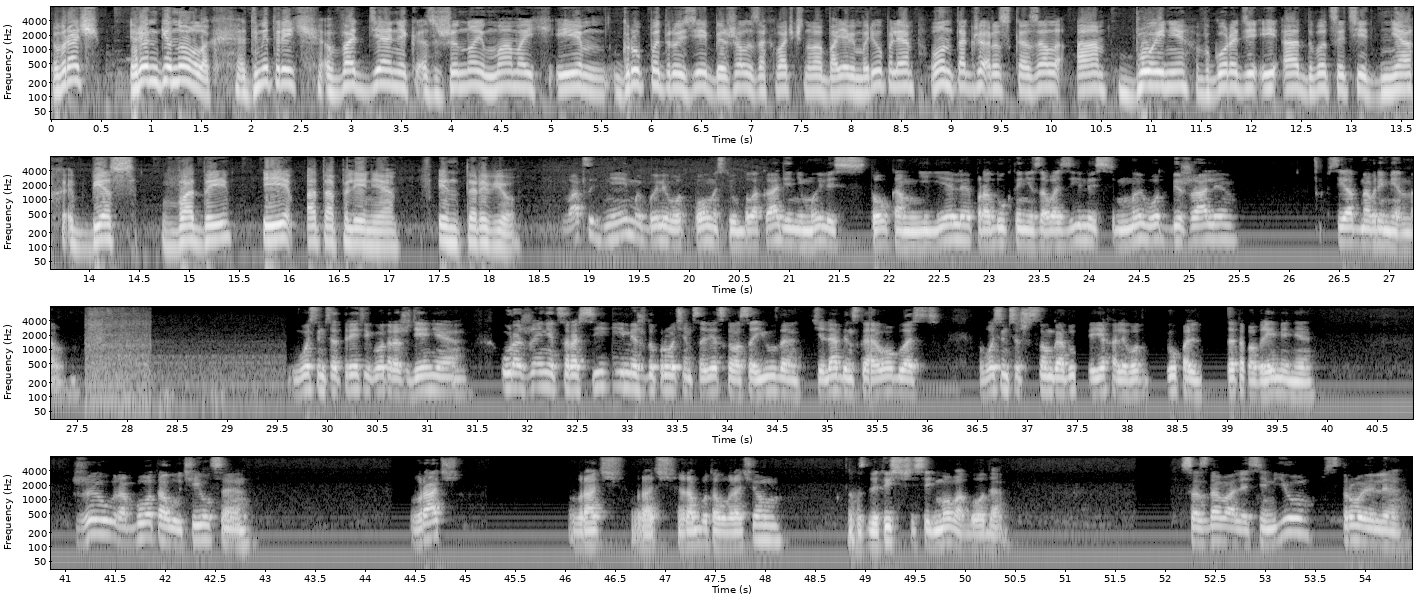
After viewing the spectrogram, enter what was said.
Врач Рентгенолог Дмитрий Водяник с женой, мамой и группой друзей бежал из захваченного боями Мариуполя. Он также рассказал о бойне в городе и о 20 днях без воды и отопления в интервью. 20 дней мы были вот полностью в блокаде, не мылись, толком не ели, продукты не завозились. Мы вот бежали все одновременно. 83 год рождения, уроженец России, между прочим, Советского Союза, Челябинская область. В 86 году приехали вот в Мариуполь с этого времени. Жил, работал, учился. Врач, врач, врач. Работал врачом с 2007 года. Создавали семью, строили,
